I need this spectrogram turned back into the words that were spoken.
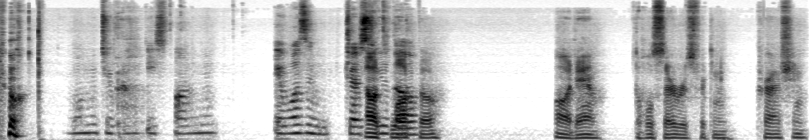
to despawn you. It wasn't just Oh, you it's though. locked though. Oh damn, the whole server's freaking crashing.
